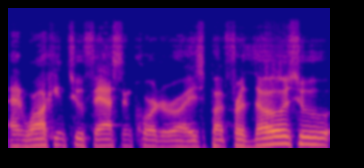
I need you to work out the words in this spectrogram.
and walking too fast in corduroys. But for those who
